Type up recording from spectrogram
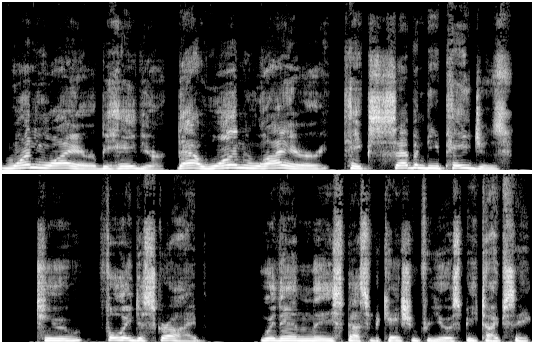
one wire behavior, that one wire takes 70 pages to fully describe within the specification for USB Type C.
